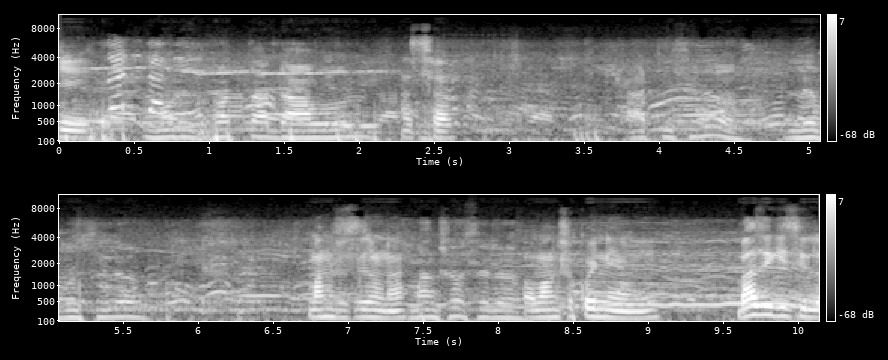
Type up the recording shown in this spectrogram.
কি? মরিচ ভর্তা ডাউল আচ্ছা। আর কি ছিল? লেবু ছিল। মাংস ছিল না? মাংস ছিল। ও মাংস কই নি আমি? ভাজি কি ছিল?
